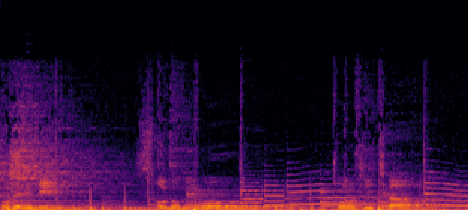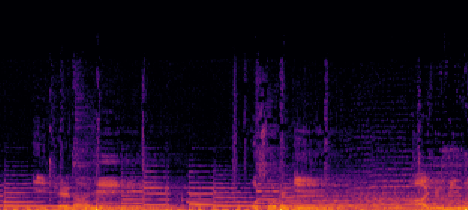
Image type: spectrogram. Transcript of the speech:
恐れにその目を閉じちゃいけない恐れに歩みを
